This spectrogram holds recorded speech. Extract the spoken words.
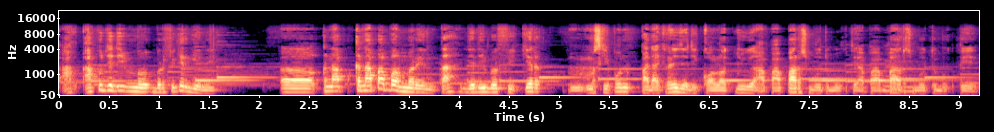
a- aku jadi berpikir gini, eh, kenapa kenapa pemerintah jadi berpikir meskipun pada akhirnya jadi kolot juga apa apa harus butuh bukti apa apa harus butuh bukti.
